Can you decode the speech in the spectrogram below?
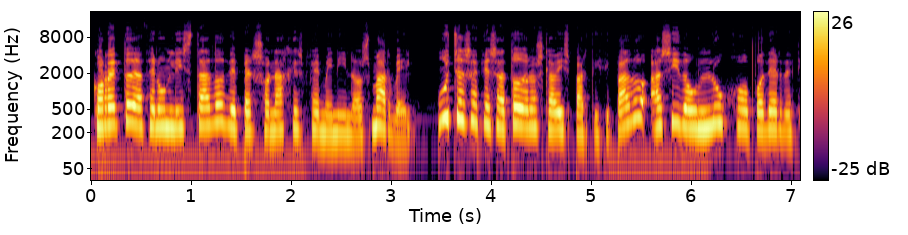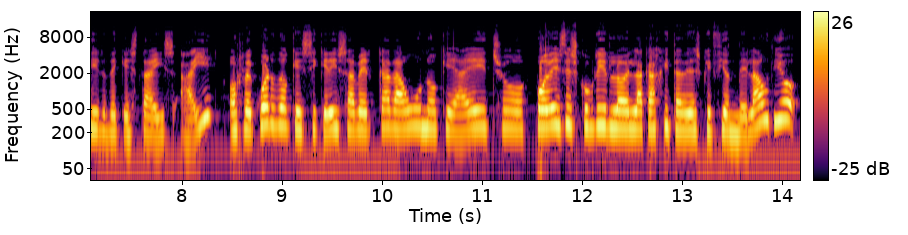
correcto de hacer un listado de personajes femeninos Marvel. Muchas gracias a todos los que habéis participado, ha sido un lujo poder decir de que estáis ahí. Os recuerdo que si queréis saber cada uno que ha hecho, podéis descubrirlo en la cajita de descripción del audio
